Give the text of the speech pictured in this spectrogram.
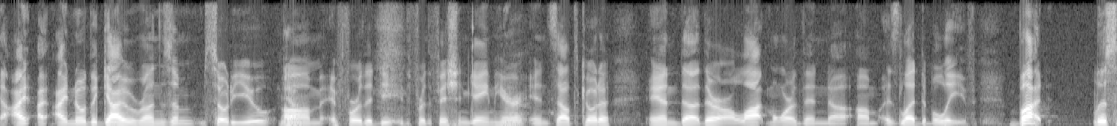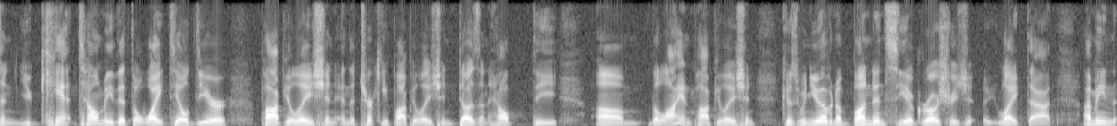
I, I, I know the guy who runs them. So do you. Yeah. Um, for the for the fish and game here in South Dakota, and uh, there are a lot more than uh, um, is led to believe. But listen, you can't tell me that the whitetail deer population and the turkey population doesn't help the um, the lion population because when you have an abundance of groceries like that, I mean,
